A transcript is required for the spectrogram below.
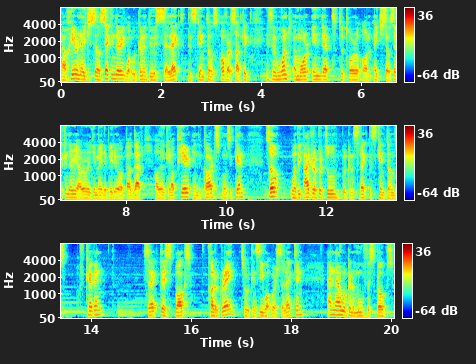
Now here in HSL secondary what we're going to do is select the skin tones of our subject. If you want a more in-depth tutorial on HSL secondary I already made a video about that. I'll link it up here in the cards once again. So with the eyedropper tool we're going to select the skin tones of Kevin. Select this box color gray so we can see what we're selecting and now we're going to move the scopes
